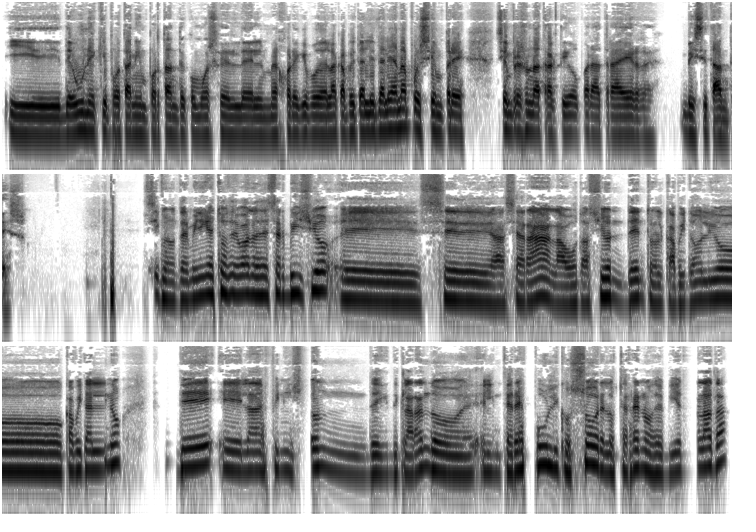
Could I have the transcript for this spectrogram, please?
y de un equipo tan importante como es el del mejor equipo de la capital italiana, pues siempre, siempre es un atractivo para atraer visitantes. Sí, cuando terminen estos debates de servicio, eh, se, hará la votación dentro del Capitolio capitalino de eh, la definición, de, declarando el interés público sobre los terrenos de Pietra Plata,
